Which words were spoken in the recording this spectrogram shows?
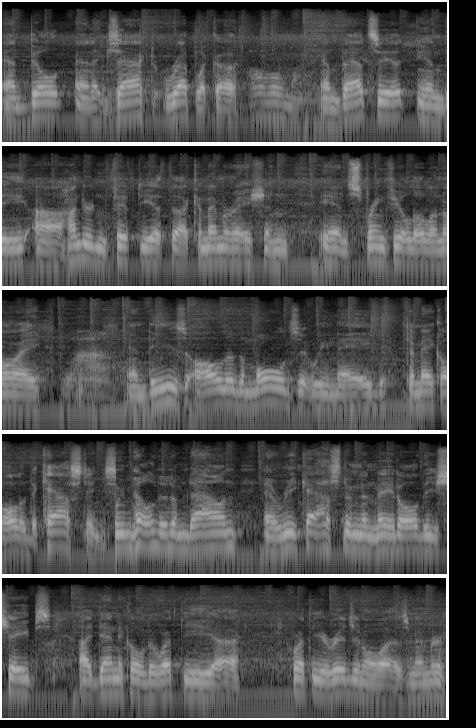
and built an exact replica. Oh my. And that's it in the uh, 150th uh, commemoration in Springfield, Illinois. Wow. And these, all of the molds that we made to make all of the castings. We melted them down and recast them and made all these shapes identical to what the, uh, what the original was, remember?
